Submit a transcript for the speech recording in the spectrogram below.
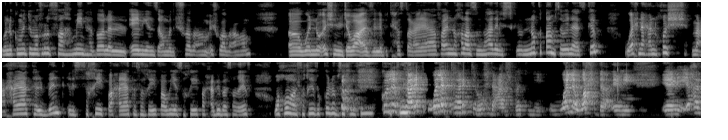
وإنكم أنتوا المفروض فاهمين هذول ال aliens أو مدري إيش وضعهم إيش وضعهم. وإنه إيش الجوائز اللي بتحصل عليها. فإنه خلاص هذه النقطة مسوي لها skip وإحنا حنخش مع حياة البنت السخيفة حياتها سخيفة وهي سخيفة حبيبها سخيف وأخوها سخيف كلهم سخيفين. كل ال character ولا character واحدة عجبتني ولا واحدة يعني يعني هذه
